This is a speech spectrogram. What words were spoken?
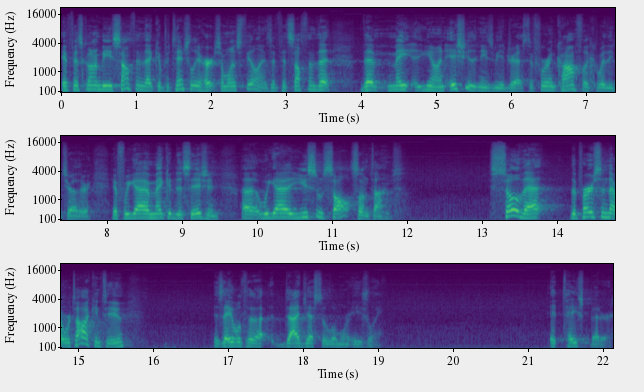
if it's going to be something that could potentially hurt someone's feelings, if it's something that, that may, you know, an issue that needs to be addressed, if we're in conflict with each other, if we got to make a decision, uh, we got to use some salt sometimes so that the person that we're talking to is able to digest it a little more easily. It tastes better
